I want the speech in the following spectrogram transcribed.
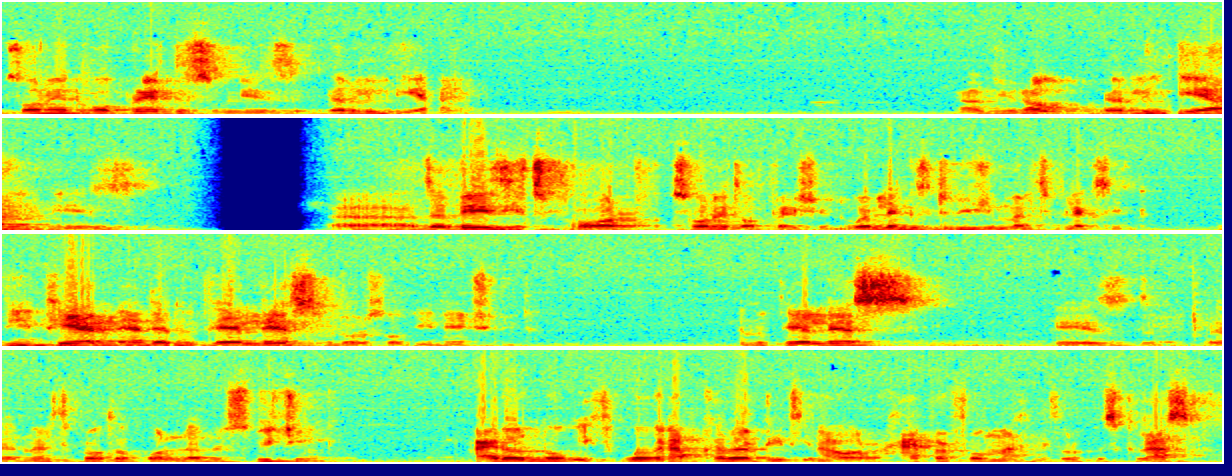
SONET operates with WDM. As you know, WDM is uh, the basis for SONET operation, wavelength division multiplexing. VPN and MPLS will also be mentioned. MPLS is uh, multi-protocol label switching. I don't know if we have covered it in our high performance networks class.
